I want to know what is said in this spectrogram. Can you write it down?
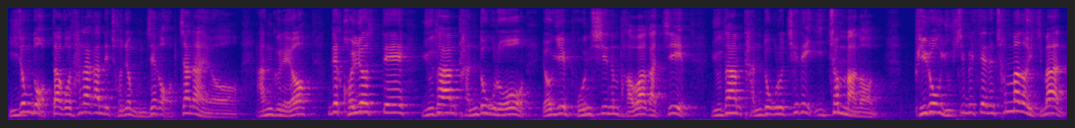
이 정도 없다고 살아가는데 전혀 문제가 없잖아요. 안 그래요? 근데 걸렸을 때 유사암 단독으로 여기 본시는 바와 같이 유사암 단독으로 최대 2천만원. 비록 61세는 1천만원이지만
